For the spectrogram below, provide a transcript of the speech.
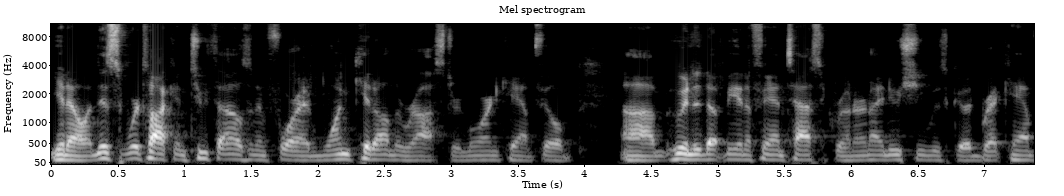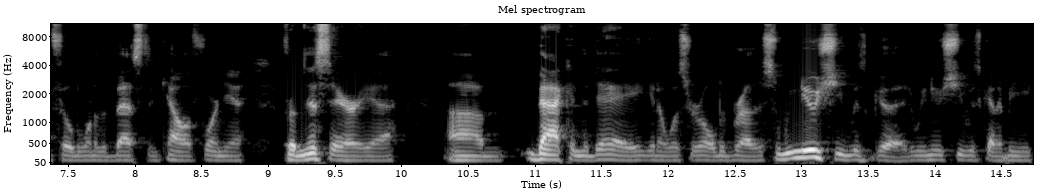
You know, and this we're talking 2004. I had one kid on the roster, Lauren Campfield, um, who ended up being a fantastic runner, and I knew she was good. Brett Campfield, one of the best in California from this area um, back in the day, you know, was her older brother. So we knew she was good. We knew she was going to be,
